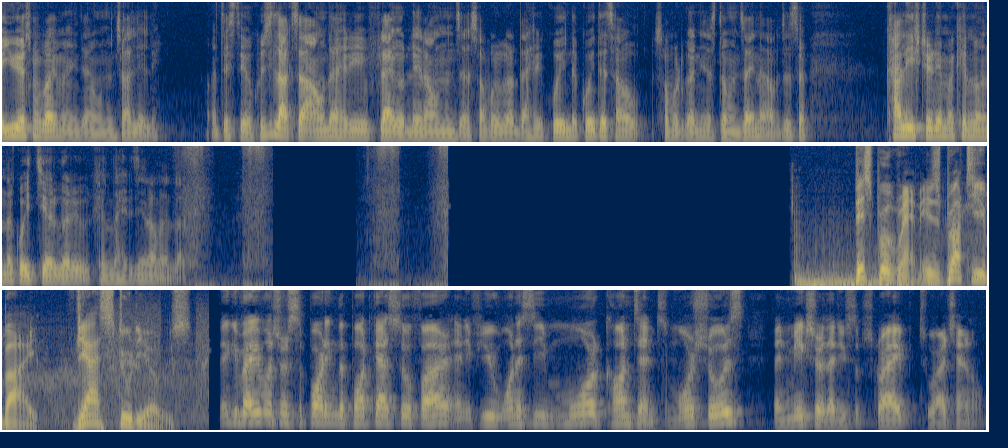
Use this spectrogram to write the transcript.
युएसमा गयो भने त्यहाँ हुनुहुन्छ अलिअलि। त्यस्तै हो। खुसी लाग्छ आउँदाखेरि फ्ल्यागहरू लिएर आउनुहुन्छ सपोर्ट गर्दाखेरि। कोही त कोही त छ सपोर्ट गर्ने जस्तो हुन्छ होइन अब जस्तो खाली स्टेडियममा खेल्नुभन्दा कोही चेयर गरेर खेल्दाखेरि चाहिँ रमाइलो लाग्छ। This program is brought to you by Vyas Studios. Thank you very much for supporting the podcast so far. And if you want to see more content, more shows, then make sure that you subscribe to our channel.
